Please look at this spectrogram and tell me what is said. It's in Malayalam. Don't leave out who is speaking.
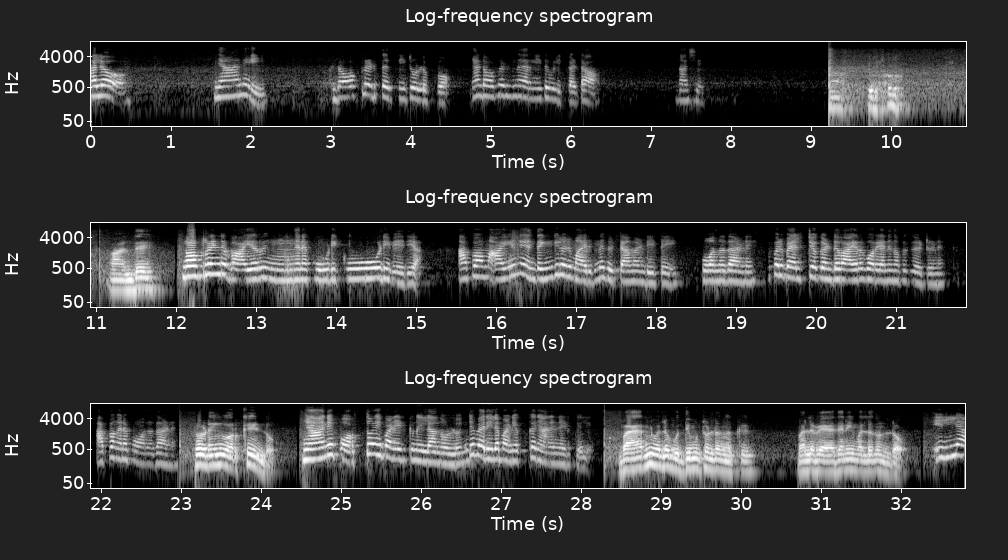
Speaker 1: ഹലോ. ഞാനേ ഡോക്ടറെ അടുത്ത് എത്തിയിട്ടുള്ളൂ ഇപ്പൊ. ഞാൻ ഡോക്ടറെ അടുത്ത് ഇറങ്ങിയിട്ട് വിളിക്കട്ടോ എന്നാ ശരി. ഡോക്ടറിന്റെ വയറ് ഇങ്ങനെ കൂടി കൂടി വരിക. അപ്പം അതിന് എന്തെങ്കിലും ഒരു മരുന്ന് കിട്ടാൻ വേണ്ടിട്ടേ പോന്നതാണ്. ഇപ്പൊ ഒരു ബെൽറ്റ് ഒക്കെ ഉണ്ട് വയറ് കുറയാനെന്നൊക്കെ കേട്ടിണ് അപ്പൊ അങ്ങനെ പോന്നതാണ്. ഞാൻ പുറത്തുപോയി പണിയെടുക്കണില്ല എന്നുള്ളൂ എന്റെ പെരയിലെ പണിയൊക്കെ ഞാൻ എന്നെ എടുക്കൽ.
Speaker 2: വയറിന് വല്ല ബുദ്ധിമുട്ടുണ്ടോ നിങ്ങൾക്ക്? വല്ല വേദനയും വല്ലതും ഉണ്ടോ?
Speaker 1: ഇല്ല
